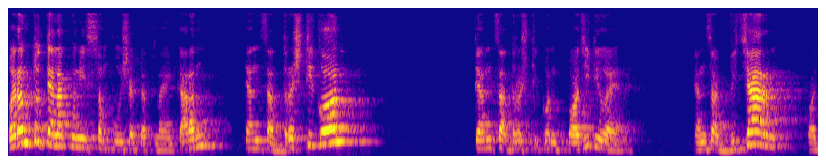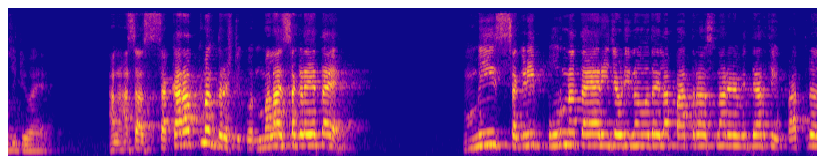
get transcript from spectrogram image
परंतु त्याला कुणी संपवू शकत नाही कारण त्यांचा दृष्टिकोन त्यांचा दृष्टिकोन पॉझिटिव्ह आहे. त्यांचा विचार पॉझिटिव्ह आहे. आणि असा सकारात्मक दृष्टिकोन मला सगळं येत आहे. मी सगळी पूर्ण तयारी जेवढी नवोदयला पात्र असणारे विद्यार्थी पात्र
